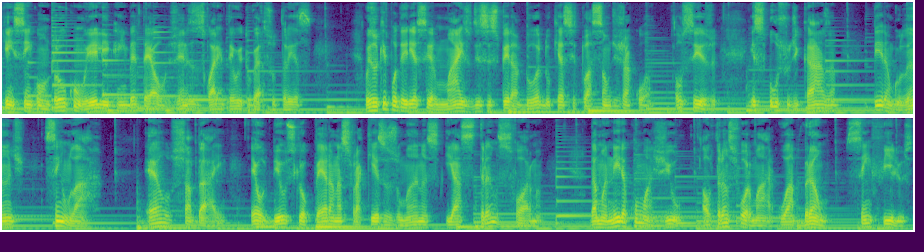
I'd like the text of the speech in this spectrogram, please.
quem se encontrou com ele em Betel, Gênesis 48, verso 3. Pois o que poderia ser mais desesperador do que a situação de Jacó? Ou seja, expulso de casa, perambulante, sem um lar. El Shaddai é o Deus que opera nas fraquezas humanas e as transforma da maneira como agiu ao transformar o Abrão, sem filhos,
